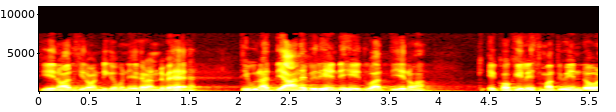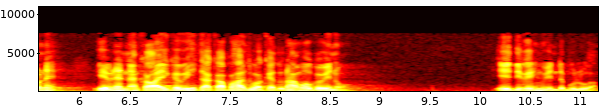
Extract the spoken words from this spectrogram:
තියෙනවාද කියලා මම නිගමනය කරන්න බෑ. තිබුණා ධානය පිරෙහෙන්න හේතුවක් තියෙනවා. එක්ක කෙලෙස් මතුවෙන්න ඕනේ. එහෙම නැත්නම් කායික විහිතක් අපහසුයක් ඇතුණාම ඕක වෙනවා. ඒ දෙකකින් වෙන්න පුළුවන්.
